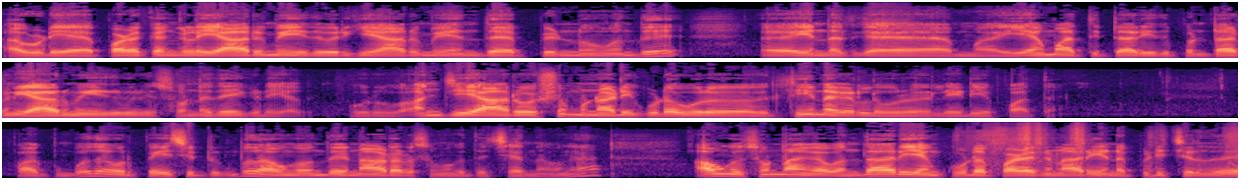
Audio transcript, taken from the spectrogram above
அவருடைய பழக்கங்களை யாருமே இது வரைக்கும் யாருமே எந்த பெண்ணும் வந்து ம- ஏமாத்திட்டார் இது பண்ணிட்டாருன்னு யாருமே இது வரைக்கும் சொன்னதே கிடையாது. ஒரு அஞ்சு ஆறு வருஷம் முன்னாடி கூட ஒரு டி நகரில் ஒரு லேடியை பார்த்தேன். பார்க்கும்போது அவர் பேசிகிட்டு இருக்கும்போது அவங்க வந்து நாடார் சமூகத்தை சேர்ந்தவங்க. அவங்க சொன்னாங்க வந்தார் என் கூட பழகினார் என்னை பிடிச்சிருந்தது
